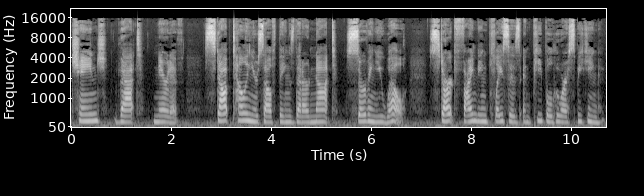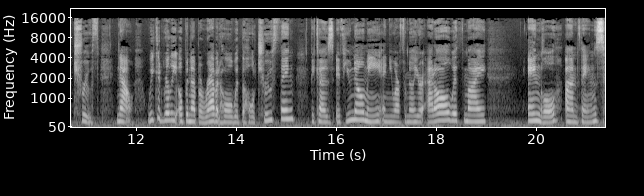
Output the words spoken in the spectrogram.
Change that narrative. Stop telling yourself things that are not serving you well start finding places and people who are speaking truth. Now, we could really open up a rabbit hole with the whole truth thing because if you know me and you are familiar at all with my angle on things,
